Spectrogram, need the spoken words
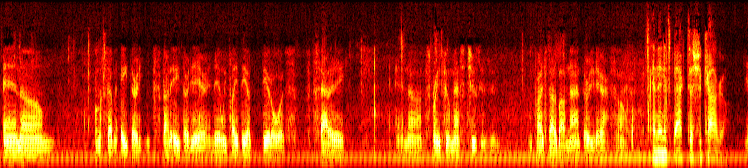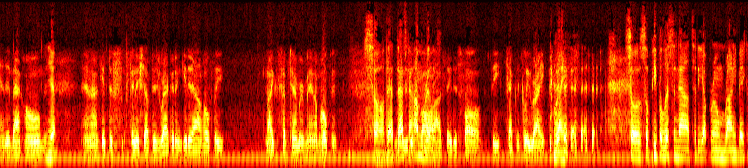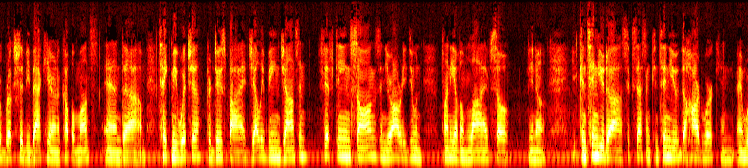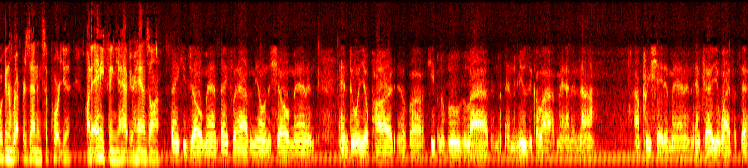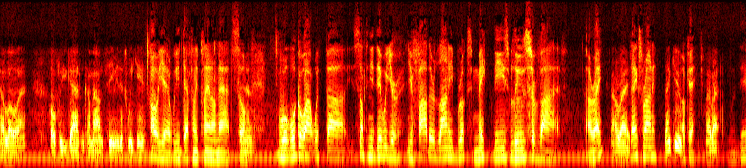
and um, well, seven eight thirty. We start at eight thirty there, and then we play the Theodores Saturday in uh, Springfield, Massachusetts, and we probably start about nine thirty there. So, and then it's back to Chicago. Yeah, and then back home, and, Yep. And I get to f- finish up this record and get it out. Hopefully, like September, man. I'm hoping. So that that's Maybe this I'm fall, really I'd say this fall. to Be technically right. Right. So, so people listen now to the Up Room. Ronnie Baker Brooks should be back here in a couple months. And um, Take Me Witcha, produced by Jellybean Johnson. 15 songs, and you're already doing plenty of them live. So, you know, you continued uh, success and continue the hard work, and, and we're going to represent and support you on anything you have your hands on. Thank you, Joe, man. Thanks for having me on the show, man, and and doing your part of uh, keeping the blues alive and, and the music alive, man. And uh, I appreciate it, man. And, and tell your wife I said hello. And hopefully, you guys can come out and see me this weekend. Oh, yeah, we definitely plan on that. So. Yeah. We'll, we'll go out with uh, something you did with your, your father, Lonnie Brooks. Make these blues survive. All right. All right. Thanks, Ronnie. Thank you. Okay. Bye bye.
